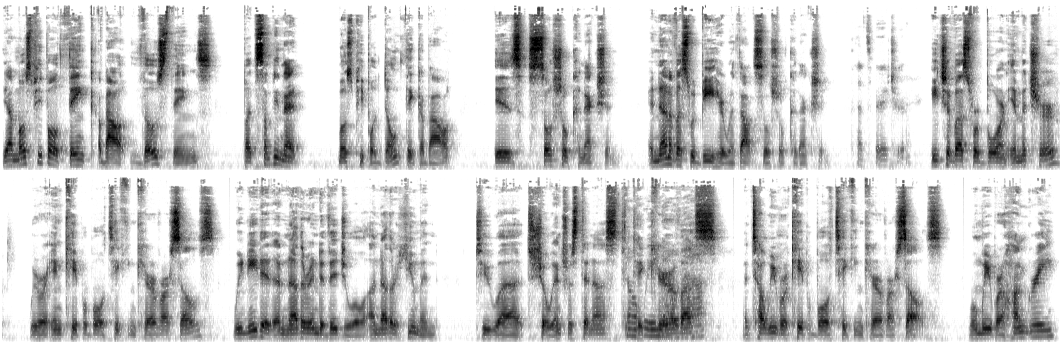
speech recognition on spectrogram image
Yeah, most people think about those things, but something that most people don't think about is social connection. And none of us would be here without social connection. That's very true. Each of us were born immature. We were incapable of taking care of ourselves. We needed another individual, another human, to uh, show interest in us, to Don't take care of that? us until we were capable of taking care of ourselves. When we were hungry,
